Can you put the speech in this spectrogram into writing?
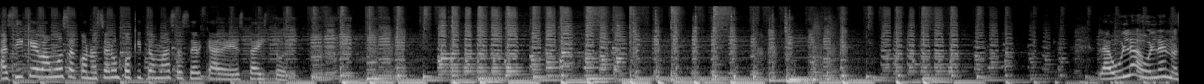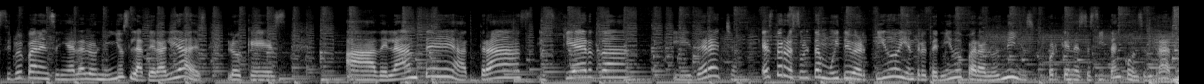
Así que vamos a conocer un poquito más acerca de esta historia. La hula hula nos sirve para enseñar a los niños lateralidades, lo que es adelante, atrás, izquierda, y derecha. Esto resulta muy divertido y entretenido para los niños porque necesitan concentrarse.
